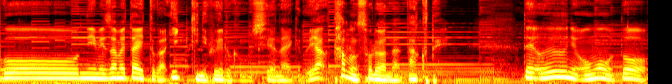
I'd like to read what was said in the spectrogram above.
語に目覚めたい人が一気に増えるかもしれないけどいや多分それはなくてっていうふうに思うと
